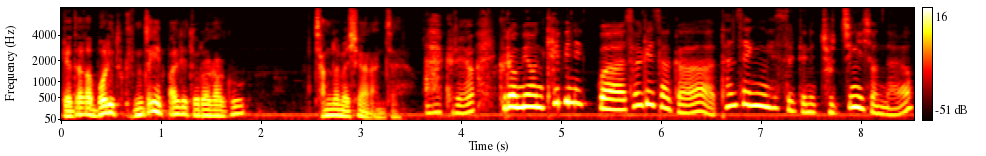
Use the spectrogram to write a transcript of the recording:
게다가 머리도 굉장히 빨리 돌아가고 잠도 몇 시간 안 자요. 아, 그래요? 그러면 캐비넷과 설계자가 탄생했을 때는 조증이셨나요?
